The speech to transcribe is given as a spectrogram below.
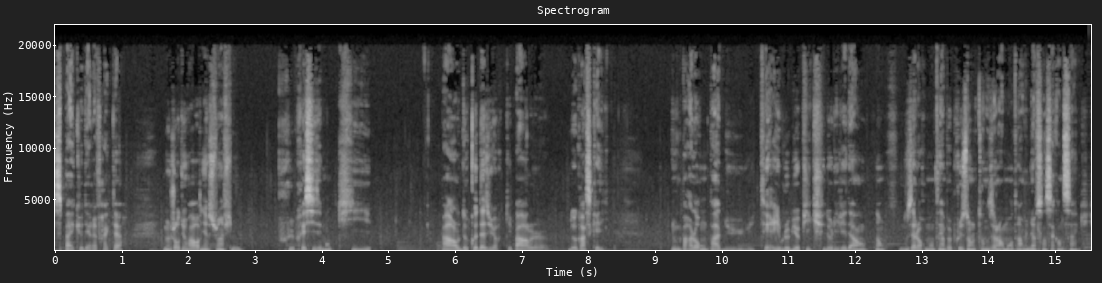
Spike des réfracteurs. Mais aujourd'hui, on va revenir sur un film plus précisément qui parle de Côte d'Azur, qui parle de Grace Kelly. Nous ne parlerons pas du terrible biopic d'Olivier Dahan, non, nous allons remonter un peu plus dans le temps, nous allons remonter en 1955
